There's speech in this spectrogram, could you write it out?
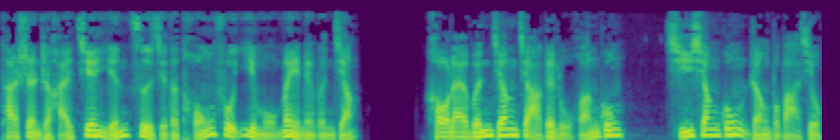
他甚至还奸淫自己的同父异母妹妹文姜。后来文姜嫁给鲁桓公。齐襄公仍不罢休。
